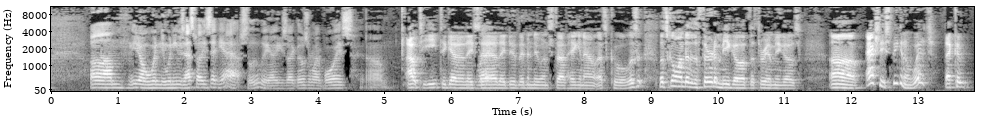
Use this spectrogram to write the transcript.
um, you know, when when he was asked about, it, he said, "Yeah, absolutely." He's like, "Those are my boys." Um, Out to eat together, they said Right. they do. They've been doing stuff, hanging out. That's cool. Let's let's go on to the third amigo of the three amigos. Uh, actually, speaking of which, that could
